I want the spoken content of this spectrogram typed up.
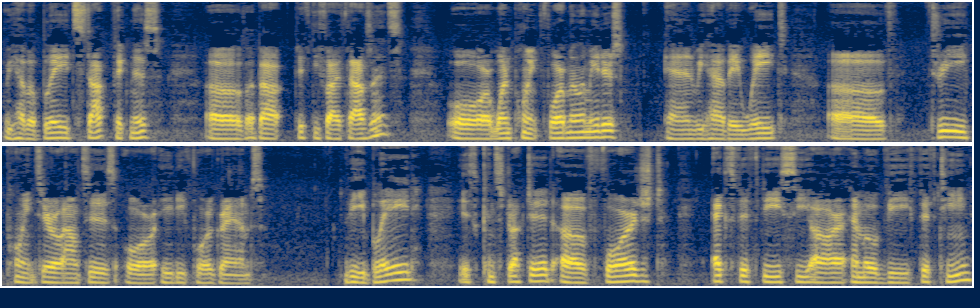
We have a blade stock thickness of about 55 thousandths or 1.4 millimeters and we have a weight of 3.0 ounces or 84 grams. The blade is constructed of forged X50CR MOV 15,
